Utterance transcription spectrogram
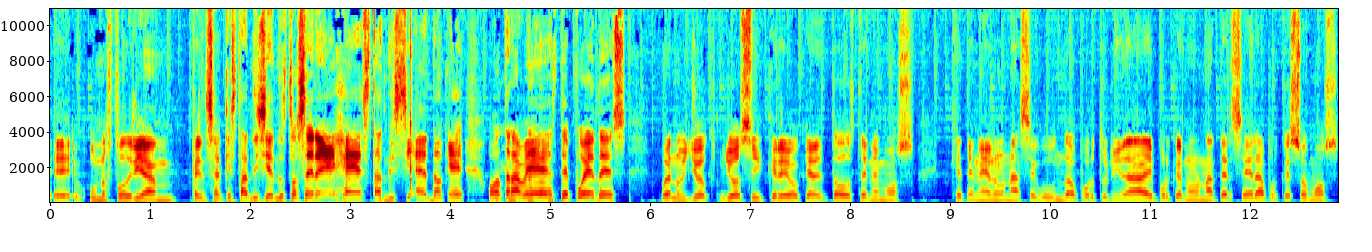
eh, unos podrían pensar que están diciendo estos herejes, están diciendo que otra vez te puedes. Bueno, yo, yo sí creo que todos tenemos que tener una segunda oportunidad y por qué no una tercera, porque somos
